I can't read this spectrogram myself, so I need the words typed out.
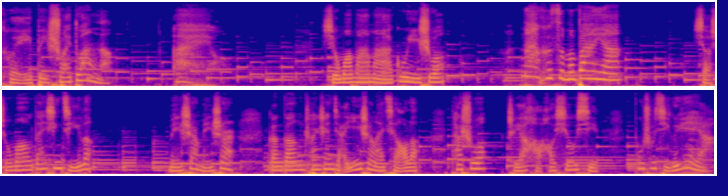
腿被摔断了。哎呦！熊猫妈妈故意说：“那可怎么办呀？”小熊猫担心极了。没事儿，没事儿，刚刚穿山甲医生来瞧了，他说只要好好休息，不出几个月呀，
